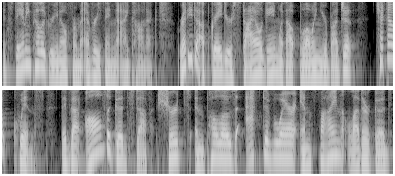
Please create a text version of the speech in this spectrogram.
it's Danny Pellegrino from Everything Iconic. Ready to upgrade your style game without blowing your budget? Check out Quince. They've got all the good stuff, shirts and polos, activewear and fine leather goods,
